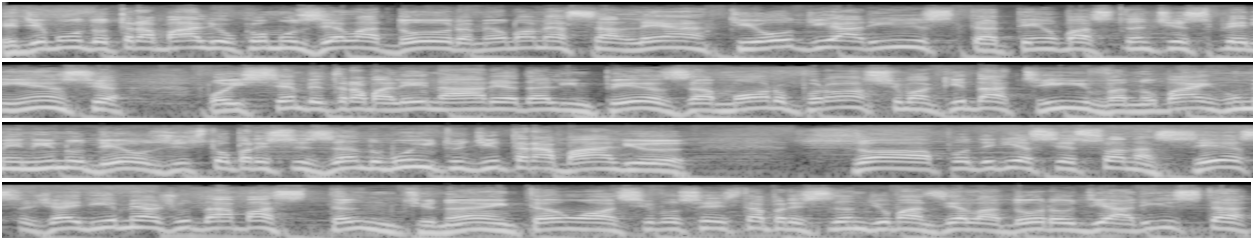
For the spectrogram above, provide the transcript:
Edmundo, trabalho como zeladora, meu nome é Salete, ou diarista, tenho bastante experiência, pois sempre trabalhei na área da limpeza, moro próximo aqui da Ativa, no bairro Menino Deus, estou precisando muito de trabalho. Só poderia ser só na sexta, já iria me ajudar bastante, né? Então, ó, se você está precisando de uma zeladora ou diarista,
